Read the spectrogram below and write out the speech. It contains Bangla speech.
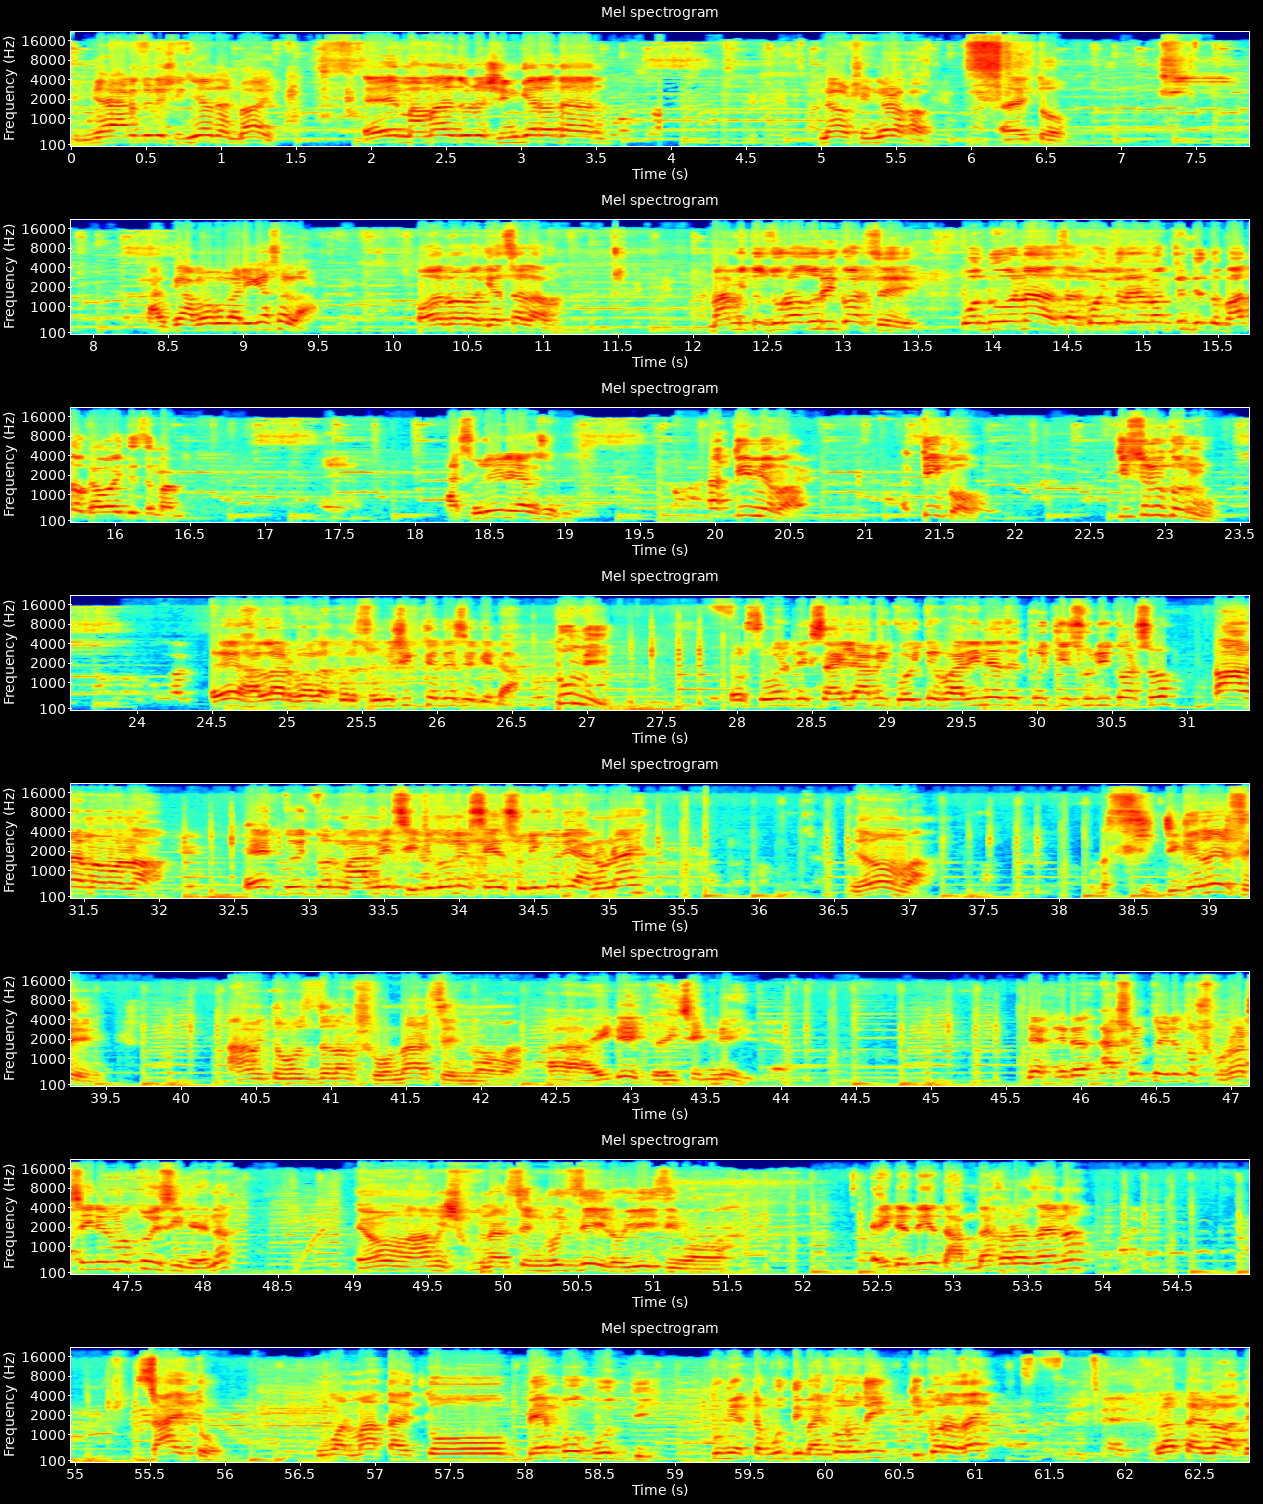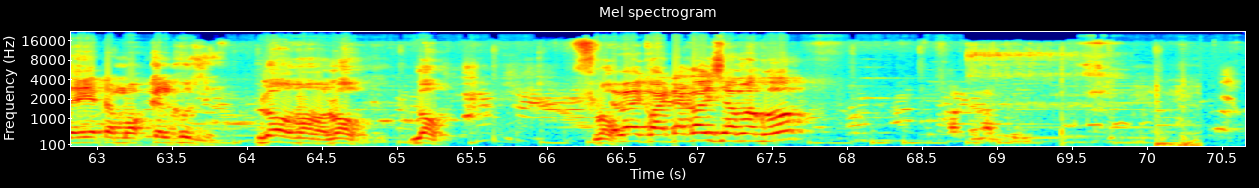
সিঙ্গারা আর দুটো সিঙ্গারা দেন ভাই। এ মামার দুটো সিঙ্গারা দেন। নাও সিঙ্গারা খাও। এই তো। কালকে আমাকে বাড়ি গেছিলা? হয় মামা গেছিলাম। মামি তো করছে। কদুও না তার কৈতরের মাংস দিয়ে তো ভাতও খাওয়াই দিছে মামি। আর শরীর আনছো কি কি মেমা? কি কও? কি শুরু করমু? এ হালার ভালা তোর চুরি শিক্ষা দিয়েছে কেটা তুমি? তোর চোরের দিক চাইলে আমি কইতে পারি না যে তুই কি চুরি করছ? আরে মামা না। এ তুই তোর মামির সিটি গোলের সেন চুরি করে আনো নাই? এ মামা ওটা সিটি গেলের সেন আমি তো বুঝলাম সোনার সেন মামা। হ্যাঁ এইটাই তো এই সেনটাই দেখ এটা আসল তো এটা তো সোনার সেনের মতোই চিনে না? এ মামা আমি সোনার চেন বুঝতেই লইয়েছি মামা। এইটা দিয়ে ধান্দা করা যায় না? যাই তো। তোমার মাথায় তো ব্যাপক বুদ্ধি। তুমি একটা বুদ্ধি বাইর করো দিই কি করা যায়? ল তাই ল দেই এটা মক্কেল খুঁজি। ল মামা ল ল ল। ভাই কয় টাকা হয়েছে আমাগো?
